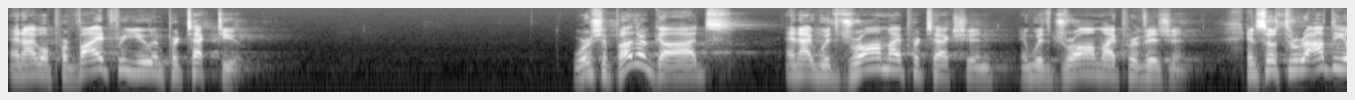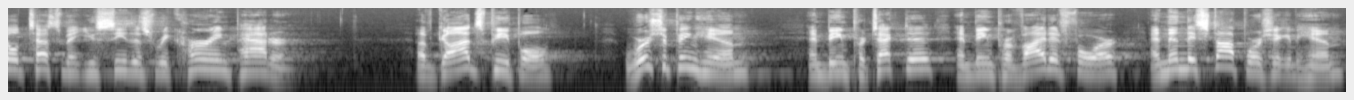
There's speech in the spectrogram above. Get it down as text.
and I will provide for you and protect you." Worship other gods, and I withdraw my protection and withdraw my provision. And so throughout the Old Testament, you see this recurring pattern of God's people worshiping Him and being protected and being provided for, and then they stop worshiping Him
